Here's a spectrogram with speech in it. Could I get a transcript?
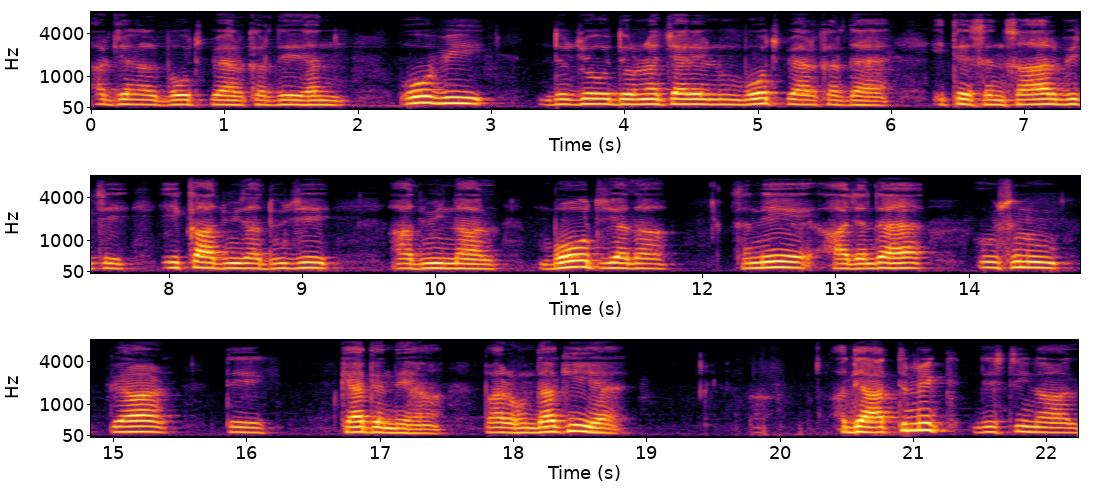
ਅਰਜਨ ਨਾਲ ਬਹੁਤ ਪਿਆਰ ਕਰਦੇ ਹਨ। ਉਹ ਵੀ ਜੋ ਦਰੋਣਾਚਾਰੇ ਨੂੰ ਬਹੁਤ ਪਿਆਰ ਕਰਦਾ ਹੈ, ਇੱਥੇ ਸੰਸਾਰ ਵਿੱਚ ਇੱਕ ਆਦਮੀ ਦਾ ਦੂਜੇ ਆਦਮੀ ਨਾਲ ਬਹੁਤ ਜ਼ਿਆਦਾ ਸਨੇਹ ਆ ਜਾਂਦਾ ਹੈ। ਉਸ ਨੂੰ ਪਿਆਰ ਤੇ ਕਹਿ ਦਿੰਦੇ ਹਾਂ। ਪਰ ਹੁੰਦਾ ਕੀ ਹੈ? ਅਧਿਆਤਮਿਕ ਦ੍ਰਿਸ਼ਟੀ ਨਾਲ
